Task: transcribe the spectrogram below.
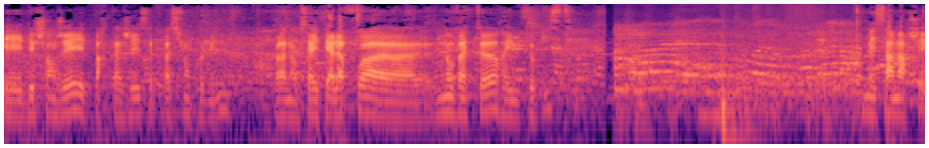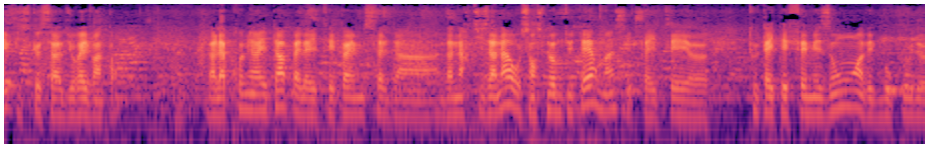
et d'échanger et de partager cette passion commune. Voilà, donc ça a été à la fois euh, novateur et utopiste. Mais ça a marché puisque ça a duré 20 ans. Bah, la première étape, elle a été quand même celle d'un artisanat au sens noble du terme. hein. c'est que ça a été, euh, tout a été fait maison avec beaucoup de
